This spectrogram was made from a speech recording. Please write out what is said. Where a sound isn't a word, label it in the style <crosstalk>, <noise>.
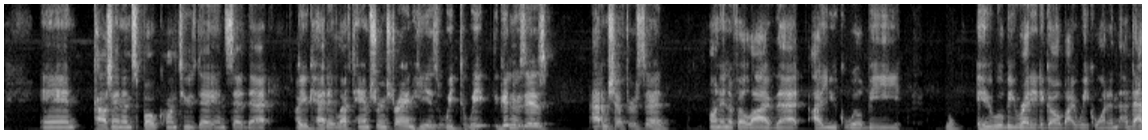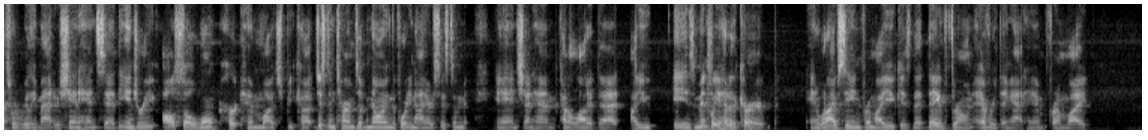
And Kyle Shanahan spoke on Tuesday and said that Aiyuk had a left hamstring strain. He is week to week. The good news is Adam Schefter said on NFL Live that Aiyuk will be he will be ready to go by week one. And that's what really matters. Shanahan said the injury also won't hurt him much because just in terms of knowing the 49ers system. And Shanahan kind of lauded that Aiyuk is mentally ahead of the curve. And what I've seen from Aiyuk is that they've thrown everything at him from like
